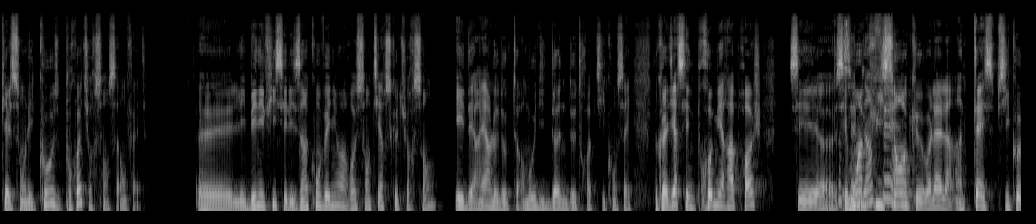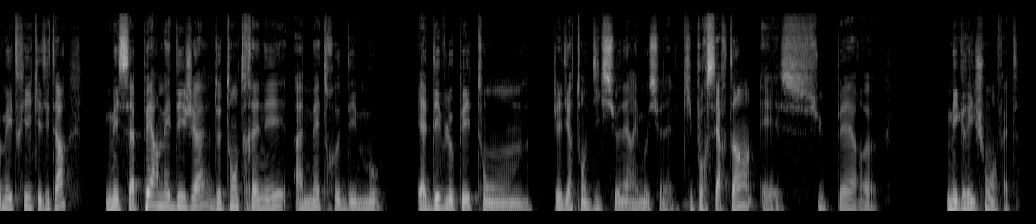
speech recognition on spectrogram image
quelles sont les causes, pourquoi tu ressens ça en fait, euh, les bénéfices et les inconvénients à ressentir ce que tu ressens. Et derrière, le docteur Mood, il donne deux, trois petits conseils. Donc, on va dire, c'est une première approche. C'est euh, moins puissant que voilà, un test psychométrique, etc. Mais ça permet déjà de t'entraîner à mettre des mots et à développer ton, j'allais dire, ton dictionnaire émotionnel, qui pour certains est super euh, maigrichon en fait,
